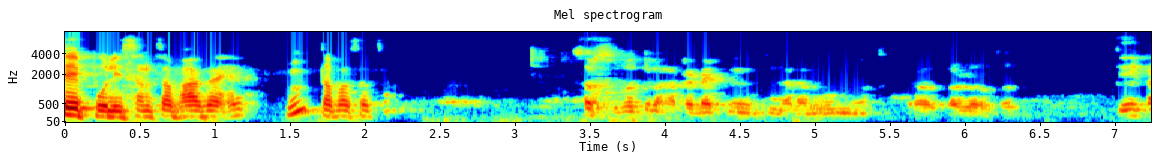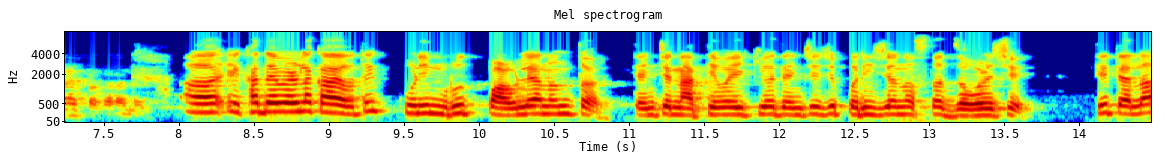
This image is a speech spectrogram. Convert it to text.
ते पोलिसांचा भाग आहे. तपासाचा. एखाद्या वेळेला काय होते कोणी मृत पावल्यानंतर त्यांचे नातेवाईक किंवा त्यांचे जे परिजन असतात जवळचे ते त्याला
